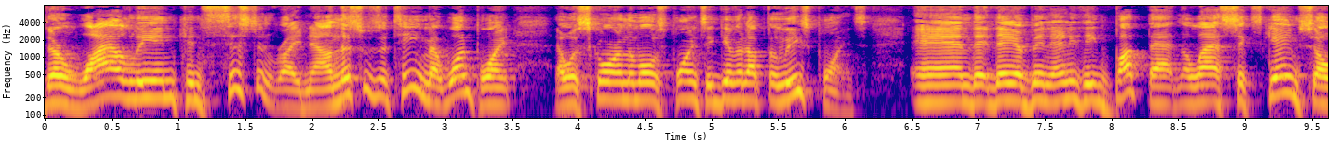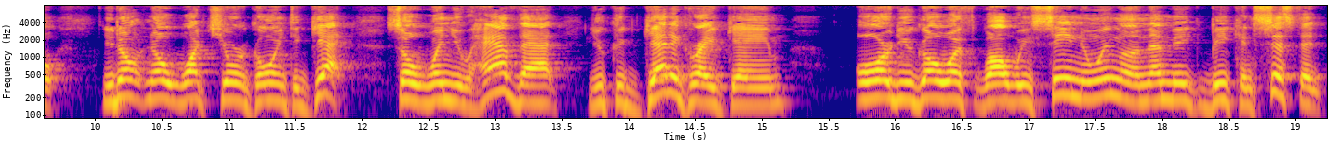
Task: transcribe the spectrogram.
they're wildly inconsistent right now. And this was a team at one point that was scoring the most points and giving up the least points. And they have been anything but that in the last six games. So you don't know what you're going to get. So when you have that, you could get a great game, or do you go with, well, we've seen New England and then be consistent.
